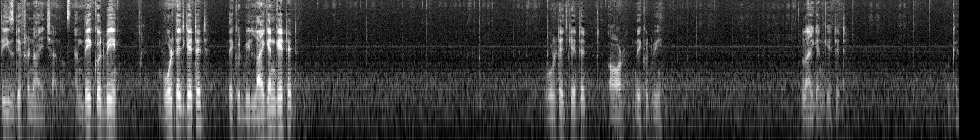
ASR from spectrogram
these different ion channels and they could be voltage gated, they could be ligand gated, voltage gated or they could be ligand gated. Okay.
